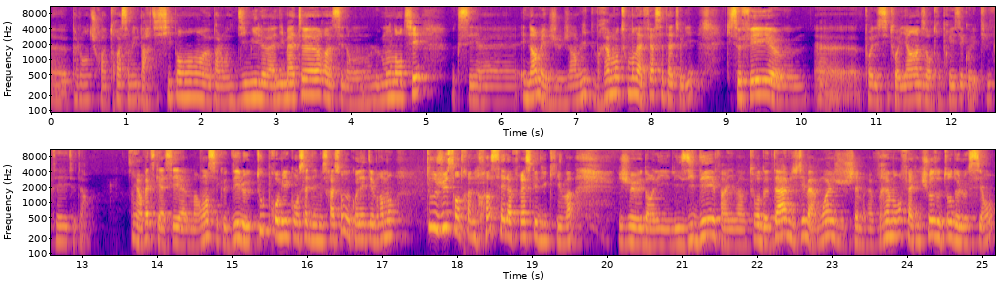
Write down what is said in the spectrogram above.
Euh, pas loin, je crois, 300 000 participants, pas loin de 10 000 animateurs, c'est dans le monde entier. Donc c'est énorme et j'invite vraiment tout le monde à faire cet atelier qui se fait pour des citoyens, des entreprises, des collectivités, etc. Et en fait, ce qui est assez euh, marrant, c'est que dès le tout premier conseil d'administration, donc on était vraiment tout juste en train de lancer la fresque du climat. Je, dans les, idées, enfin, il y avait un tour de table. Je dis, bah, moi, j'aimerais vraiment faire quelque chose autour de l'océan.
